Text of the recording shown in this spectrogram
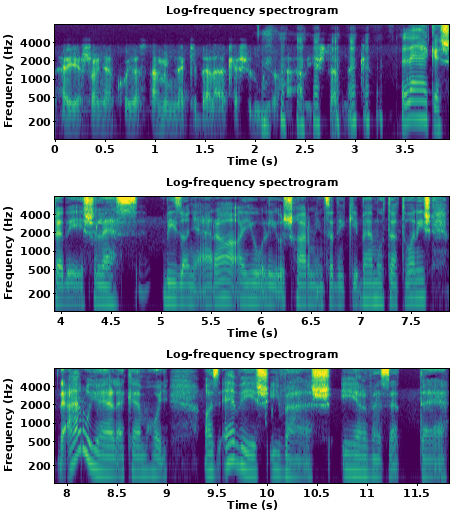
helyes anyag, hogy aztán mindenki belelkesül újra, hál' Istennek. Lelkesedés lesz bizonyára a július 30-i bemutatón is, de árulja el nekem, hogy az evés-ivás élvezette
